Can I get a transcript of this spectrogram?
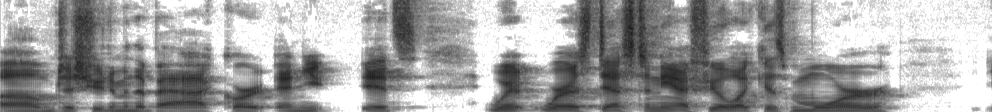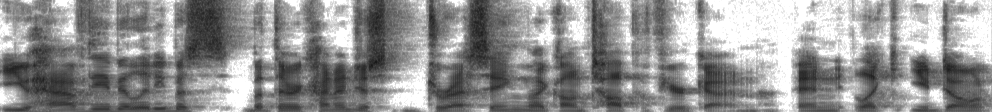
um, to shoot them in the back or and you, it's whereas destiny i feel like is more you have the ability but but they're kind of just dressing like on top of your gun and like you don't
